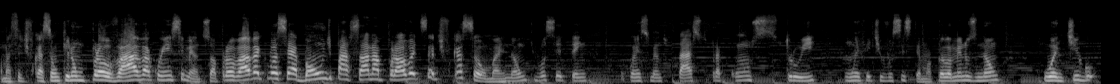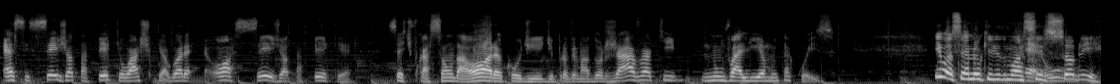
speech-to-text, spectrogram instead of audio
uma certificação que não provava conhecimento, só provava que você é bom de passar na prova de certificação, mas não que você tem o conhecimento tácito para construir um efetivo sistema, pelo menos não o antigo SCJP, que eu acho que agora é OCJP, que é certificação da Oracle de, de programador Java, que não valia muita coisa. E você, meu querido Moacir, é, o, sobre.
